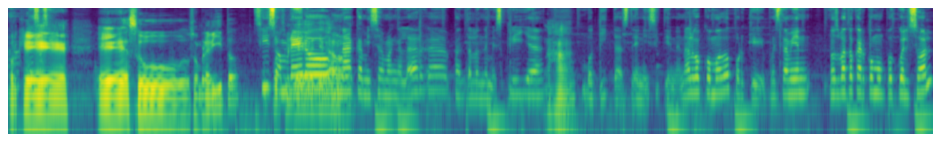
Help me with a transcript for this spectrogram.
porque ah, eh, su sombrerito. Sí, sombrero, una camisa manga larga, pantalón de mezclilla, botitas, tenis si tienen. Algo cómodo porque pues también nos va a tocar como un poco el sol,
